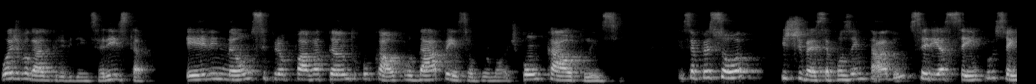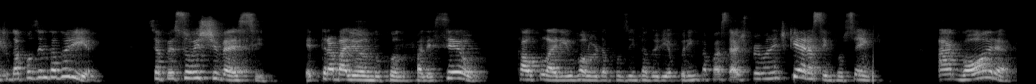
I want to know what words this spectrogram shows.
o advogado previdenciarista, ele não se preocupava tanto com o cálculo da pensão por morte, com o cálculo em si. Que se a pessoa estivesse aposentado, seria 100% da aposentadoria. Se a pessoa estivesse eh, trabalhando quando faleceu, calcularia o valor da aposentadoria por incapacidade permanente, que era 100%. Agora,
